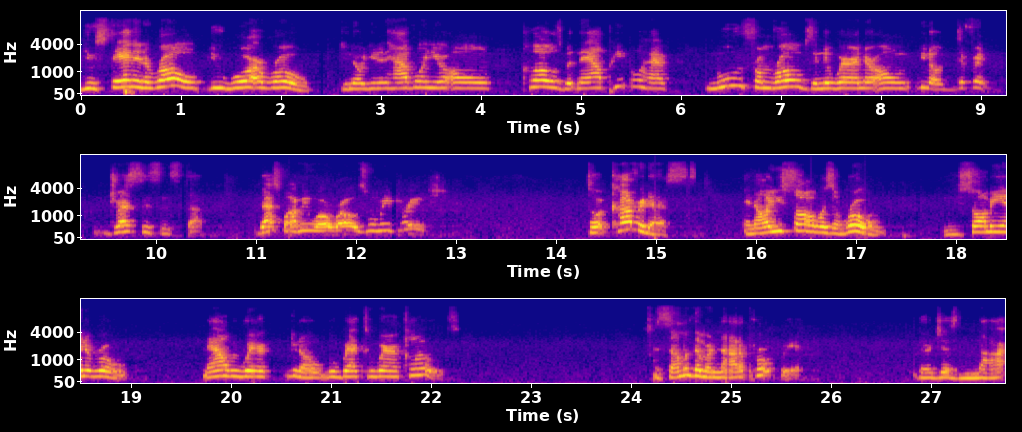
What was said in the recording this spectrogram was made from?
you stand in a robe, you wore a robe. You know, you didn't have on your own clothes, but now people have moved from robes and they're wearing their own, you know, different dresses and stuff. That's why we wore robes when we preached. So it covered us. And all you saw was a robe. You saw me in a robe. Now we wear, you know, we're back to wearing clothes. And some of them are not appropriate. They're just not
